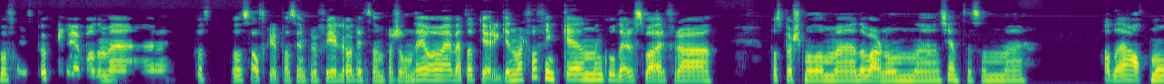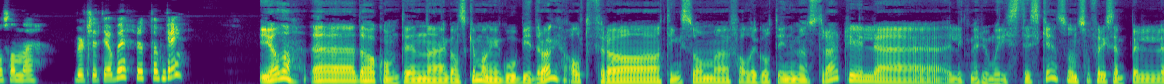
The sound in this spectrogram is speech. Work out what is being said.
på Facebook, både med på, på Saltklypa sin profil og litt sånn personlig, og jeg vet at Jørgen i hvert fall fikk en god del svar fra, på spørsmål om eh, det var noen eh, kjente som eh, hadde hatt noen sånne bullshit-jobber rundt omkring. Ja da, det har kommet inn ganske mange gode bidrag. Alt fra ting som faller godt inn i mønsteret her, til litt mer humoristiske, sånn som for eksempel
